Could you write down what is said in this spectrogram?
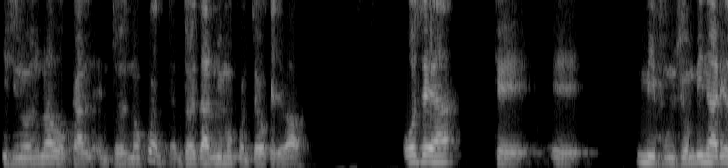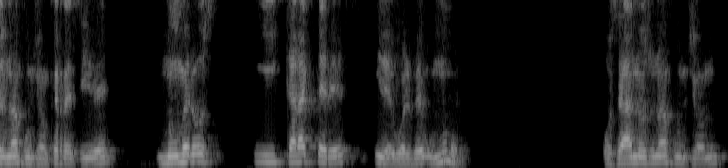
y si no es una vocal, entonces no cuenta, entonces da el mismo conteo que llevaba. O sea que eh, mi función binaria es una función que recibe números y caracteres y devuelve un número. O sea, no es una función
